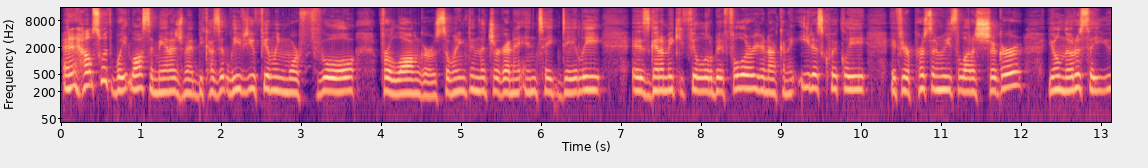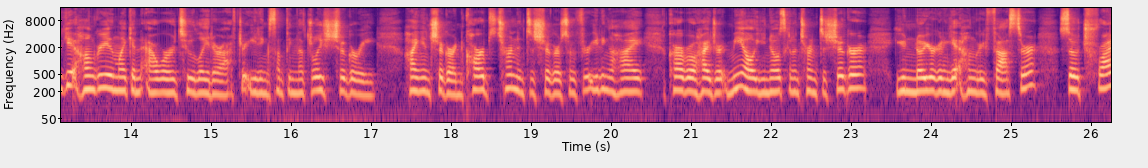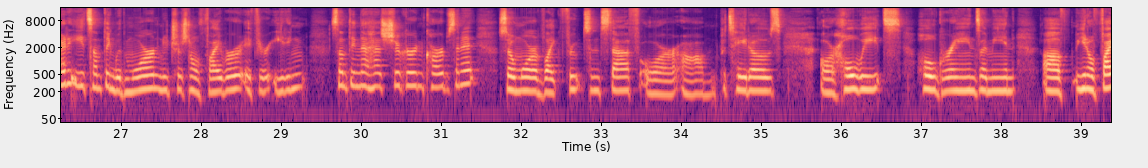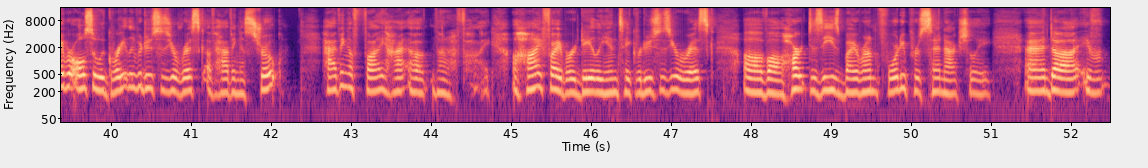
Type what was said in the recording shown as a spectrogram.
and it helps with weight loss and management because it leaves you feeling more full for longer. So anything that you're going to intake daily is going to make you feel a little bit fuller. You're not going to eat as quickly. If you're a person who eats a lot of sugar, you'll notice that you get hungry in like an hour or two later after eating something that's really sugary, high in sugar, and carbs turn into sugar. So if you're eating a high carbohydrate meal, you know it's going to turn into sugar. You know you're going to get hungry faster. So try to eat something with more nutritional fiber if you're eating something that has sugar and carbs in it. So more of like fruits and stuff, or um, potatoes, or whole wheats, whole grains. I mean, uh, you know, fiber also greatly reduces your risk of having a stroke. Having a high, high uh, not a high, a high fiber daily intake reduces your risk of uh, heart disease by around 40% actually. And uh, if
